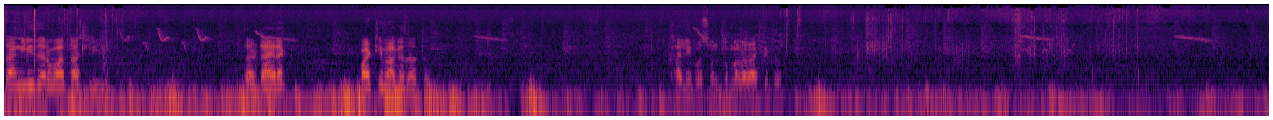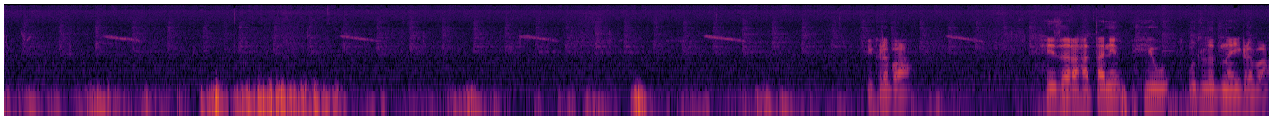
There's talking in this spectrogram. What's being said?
चांगली जर वात असली तर डायरेक्ट पाठीमागं जातं. खाली बसून तुम्हाला दाखवतो. इकडे पहा. हे जर हाताने हे उ- उचलत नाही इकडे पहा.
